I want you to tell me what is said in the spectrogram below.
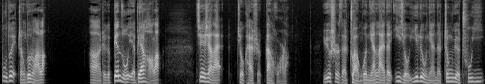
部队整顿完了，啊，这个编组也编好了，接下来就开始干活了。于是，在转过年来的一九一六年的正月初一，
